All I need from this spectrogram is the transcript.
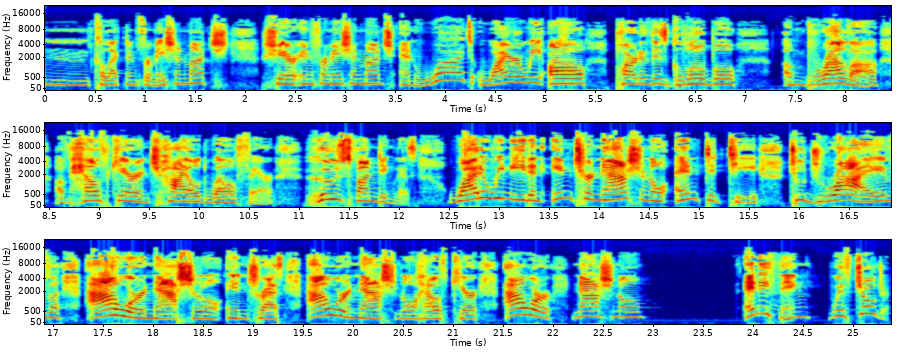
mm, collect information much, share information much, and what? Why are we all part of this global umbrella of healthcare and child welfare. Who's funding this? Why do we need an international entity to drive our national interest, our national healthcare, our national anything with children?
